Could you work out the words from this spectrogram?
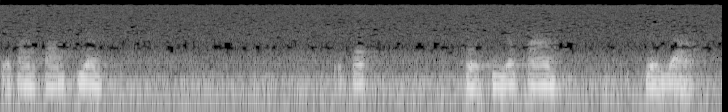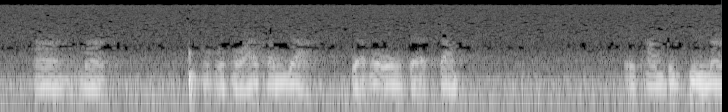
จะทำความเพียรจะพบโสดทียพามเกี่ยวยากทางมาพระถวายคำยากแก่พระองค์แปดจำ ไปทำเป็นที่หน้า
